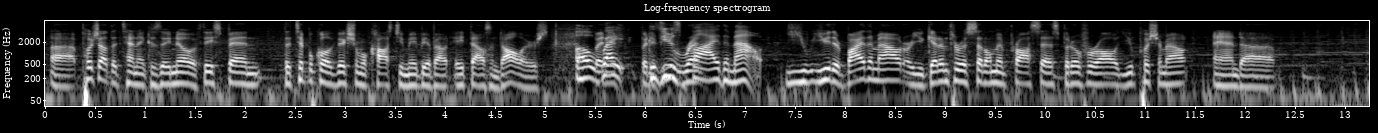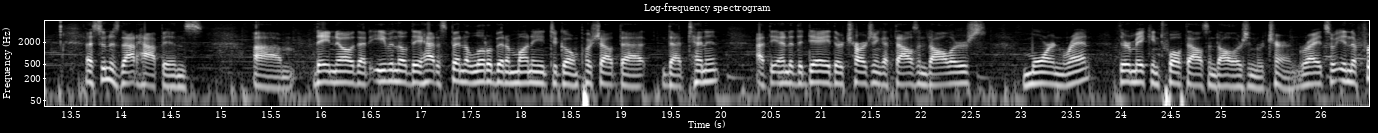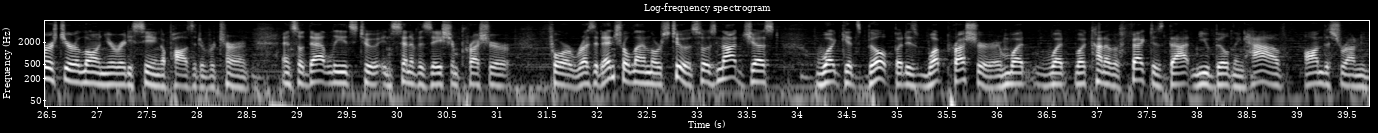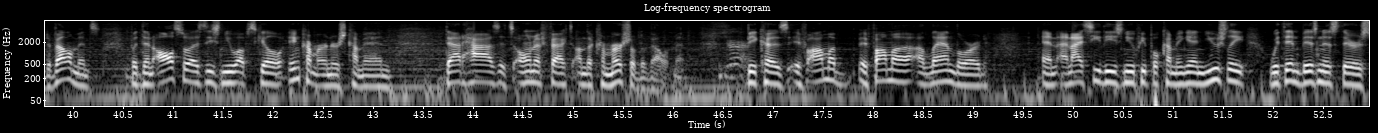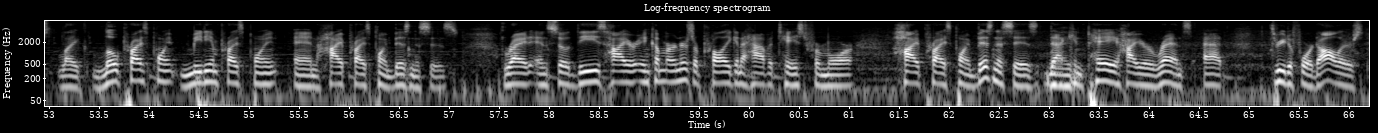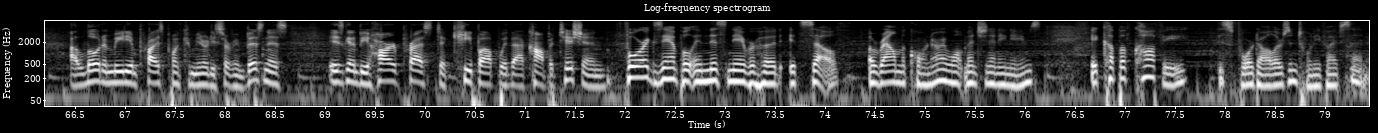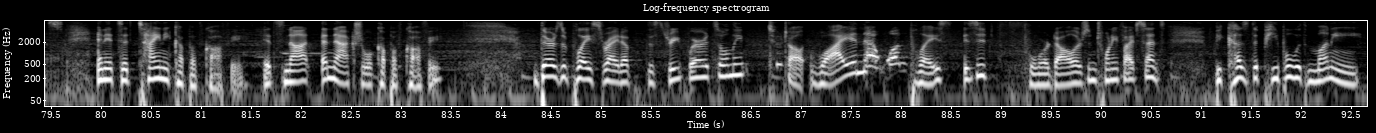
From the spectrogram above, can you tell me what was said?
Uh, push out the tenant because they know if they spend the typical eviction will cost you maybe about eight thousand dollars. Oh, right. Because you just buy them out. You, you either buy them out or you get them through a settlement process. But overall, you push them out, and uh, as soon as that happens, um, they know that even though they had to spend a little bit of money to go and push out that that tenant, at the end of the day, they're charging thousand dollars more in rent. They're making twelve thousand dollars in return, right? So in the first year alone, you're already seeing a positive return, and so that leads to incentivization pressure for residential landlords too. So it's not just what gets built, but is what pressure and what what what kind of effect does that new building have on the surrounding developments? But then also as these new upscale income earners come in that has its own effect on the commercial development. Sure. Because if I'm a if I'm a, a landlord and, and I see these new people coming in, usually within business there's like low price point, medium price point, and high price point businesses, right? And so these higher income earners are probably going to have a taste for more high price point businesses that Right. can pay higher rents at three to four dollars. A low to medium price point community serving business is going to be hard pressed to keep up with that competition. For example, in this neighborhood itself, around the corner, I won't mention any names, a cup of coffee is $4.25. And it's a tiny cup of coffee. It's not an actual cup of coffee. There's a place right up the street where it's only $2. Why in that one place is it $4.25? Because the people with money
